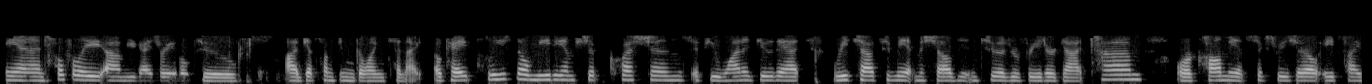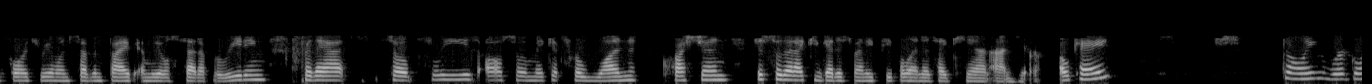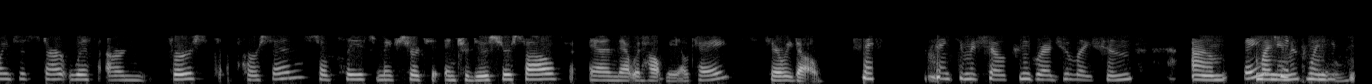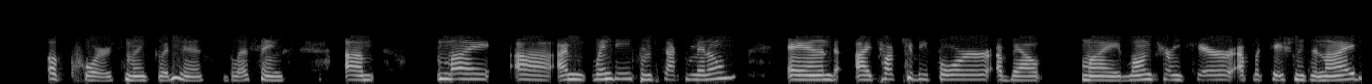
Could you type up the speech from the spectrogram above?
And hopefully um, you guys are able to uh, get something going tonight. Okay, please no mediumship questions. If you want to do that, reach out to me at michelleintuitivereader.com or call me at 630-854-3175 and we will set up a reading for that. So please also make it for one question just so that I can get as many people in as I can on here. Okay? Going, we're going to start with our first person. So please make sure to introduce yourself and that would help me, okay? Here we go. Thank, thank you, Michelle. Congratulations. Um, thank my you. name is Wendy. Of course, my goodness, blessings. Um, my uh, I'm Wendy from Sacramento, and I talked to you before about my long-term care application denied.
